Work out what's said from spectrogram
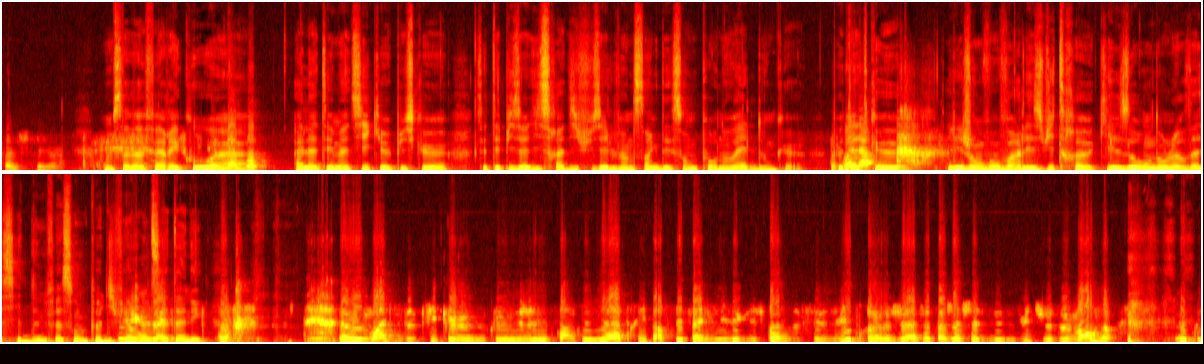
quoi, Bon, ça va faire écho à à la thématique, euh, puisque cet épisode il sera diffusé le 25 décembre pour Noël, donc euh, peut-être que les gens vont voir les huîtres euh, qu'ils auront dans leurs assiettes d'une façon un peu différente cette année. moi, depuis que, que j'ai appris par Stéphanie l'existence de ces huîtres, je, à chaque fois que j'achète des huîtres, je demande est-ce que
